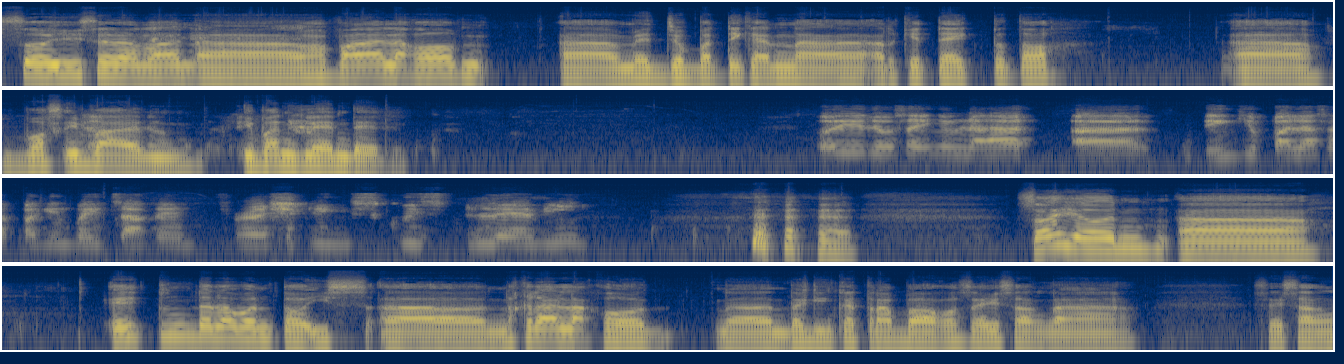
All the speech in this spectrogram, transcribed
So, isa naman, uh, kapalala ko, uh, medyo batikan na arkitekto to. Uh, Boss Ivan, Ivan Glendale. Oh, hello sa inyong lahat. Uh, thank you pala sa pag-invite sa akin. Freshly squeezed Lemmy. so, yun. Uh, itong dalawang to is uh, nakilala ko na naging katrabaho ko sa isang uh, sa isang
